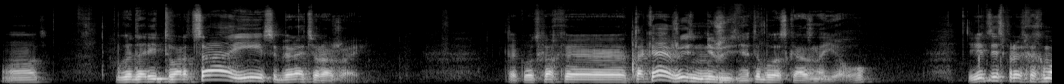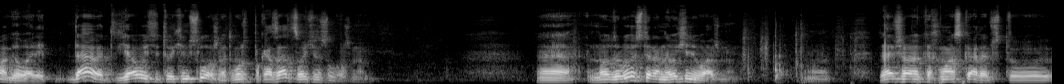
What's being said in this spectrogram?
вот, благодарить Творца и собирать урожай. Так вот, как, э, такая жизнь не жизнь, это было сказано Йову. И здесь про Хахма говорит, да, это, я это очень сложно, это может показаться очень сложным. Э, но с другой стороны, очень важным. Вот. Дальше Кахма скажет, что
